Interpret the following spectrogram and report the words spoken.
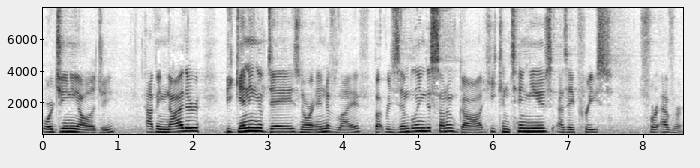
or genealogy, having neither beginning of days nor end of life, but resembling the Son of God, he continues as a priest forever.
